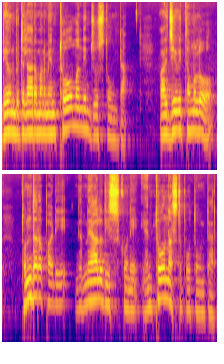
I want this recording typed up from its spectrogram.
దేవుని బిడ్డలారా మనం ఎంతోమందిని చూస్తూ ఉంటాం. వారి జీవితంలో తొందరపడి నిర్ణయాలు తీసుకొని ఎంతో నష్టపోతూ ఉంటారు.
